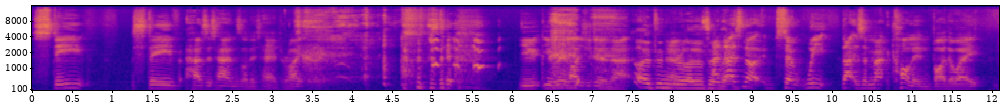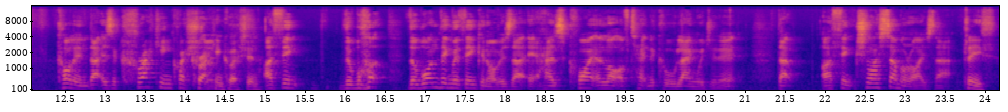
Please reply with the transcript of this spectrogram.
Steve Steve has his hands on his head, right? you you realise you're doing that. I didn't realise I was doing And that. that's not so we that is a Ma- Colin by the way. Colin, that is a cracking question. Cracking question. I think the what the one thing we're thinking of is that it has quite a lot of technical language in it. That I think. Shall I summarise that? Please.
